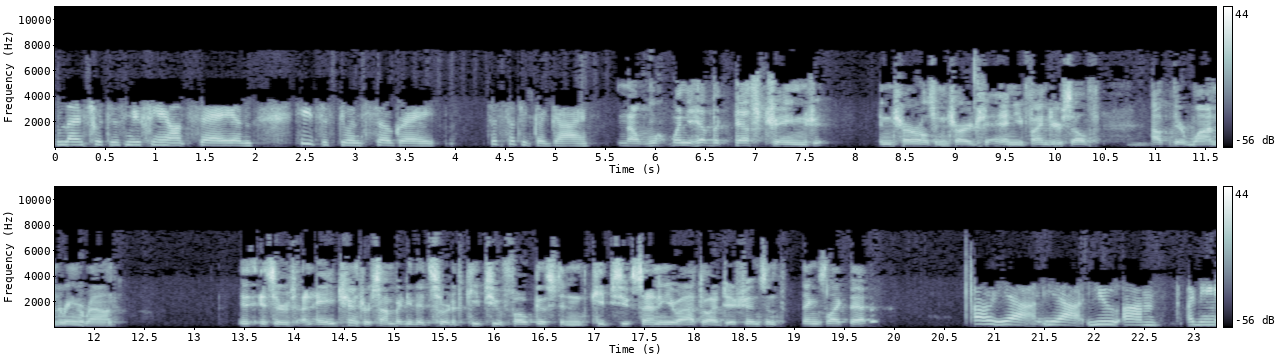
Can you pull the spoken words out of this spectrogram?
lunch with his new fiance, and he's just doing so great. Just such a good guy. Now, when you have the cast change in Charles in charge, and you find yourself out there wandering around, is there an agent or somebody that sort of keeps you focused and keeps you sending you out to auditions and things like that? Oh yeah, yeah. You, um, I mean,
